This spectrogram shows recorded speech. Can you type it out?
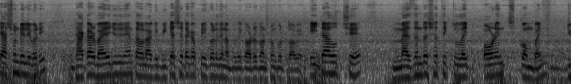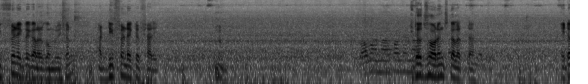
ক্যাশ অন ডেলিভারি ঢাকার বাইরে যদি নেন, তাহলে আগে বিকাশে টাকা পে করে দেন, আপনাদেরকে অর্ডার কনফার্ম করতে হবে। এইটা হচ্ছে ম্যাজেন্ডার সাথে একটু লাইট অরেঞ্জ কম্বাইন ডিফারেন্ট একটা কালার কম্বিনেশন আর ডিফারেন্ট একটা শাড়ি। এটা হচ্ছে অরেঞ্জ কালারটা এটা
